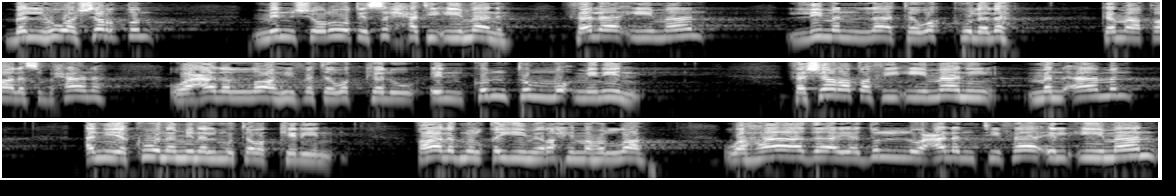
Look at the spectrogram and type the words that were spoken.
بل هو شرط من شروط صحة إيمانه فلا إيمان لمن لا توكل له كما قال سبحانه وعلى الله فتوكلوا إن كنتم مؤمنين فشرط في إيمان من آمن أن يكون من المتوكلين. قال ابن القيم رحمه الله وهذا يدل على انتفاء الإيمان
